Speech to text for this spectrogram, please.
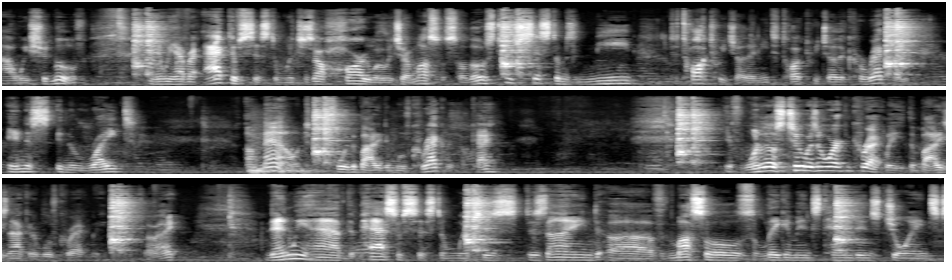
how we should move. And then we have our active system, which is our hardware, which our muscles. So those two systems need to talk to each other, need to talk to each other correctly in this in the right amount for the body to move correctly, okay? If one of those two isn't working correctly, the body's not going to move correctly, all right? Then we have the passive system, which is designed of muscles, ligaments, tendons, joints.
